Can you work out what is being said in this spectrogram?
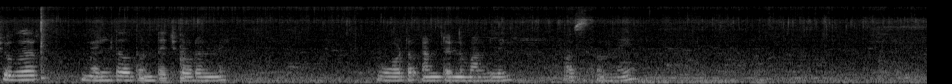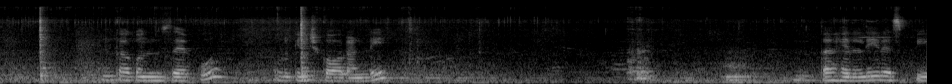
షుగర్ మెల్ట్ అవుతుంటే చూడండి. వాటర్ కంటెంట్ మళ్ళీ వస్తుంది. ఇంకా కొంతసేపు ఉడికించుకోవాలండి. ఇంత హెల్దీ రెసిపీ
